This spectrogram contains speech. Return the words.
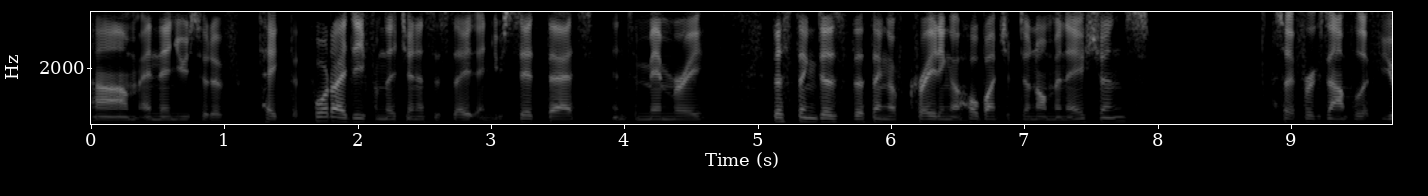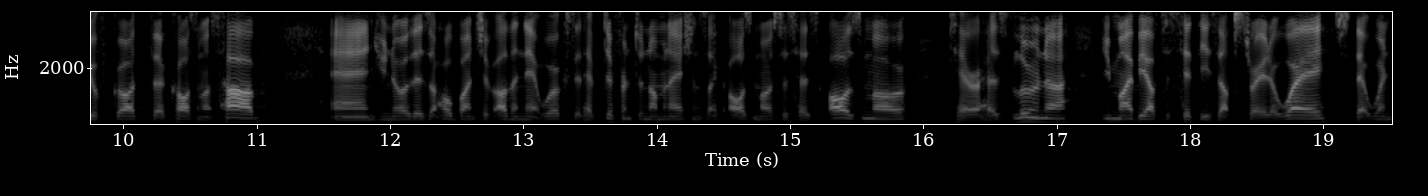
um, and then you sort of take the port ID from the Genesis state and you set that into memory. This thing does the thing of creating a whole bunch of denominations. So for example, if you've got the Cosmos Hub and you know there's a whole bunch of other networks that have different denominations, like Osmosis has Osmo, Terra has Luna, you might be able to set these up straight away so that when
